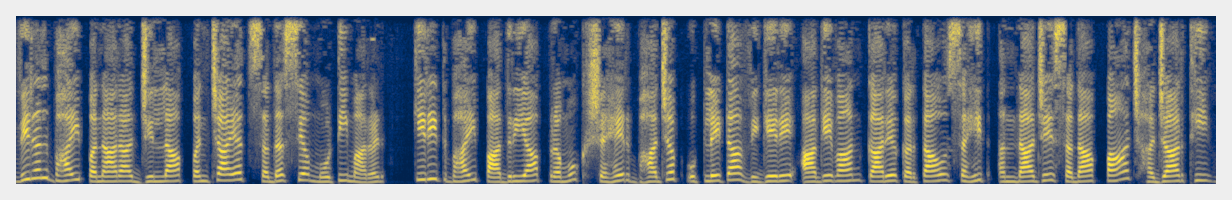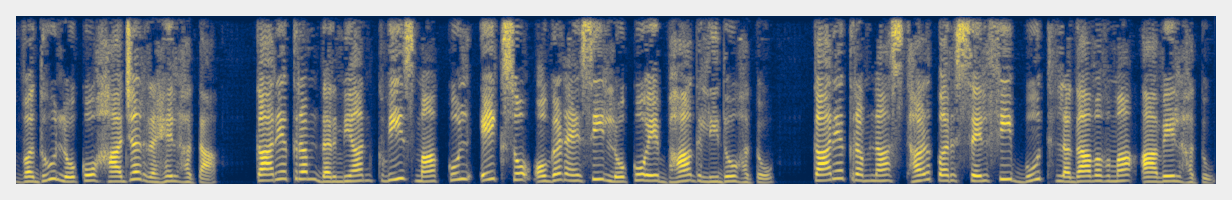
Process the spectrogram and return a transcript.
વિરલભાઈ પનારા જિલ્લા પંચાયત સદસ્ય મોટીમારડ, કિરીટભાઈ પાદરિયા પ્રમુખ શહેર ભાજપ ઉપલેટા વિગેરે આગેવાન કાર્યકર્તાઓ સહિત અંદાજે સદા પાંચ હજારથી વધુ લોકો હાજર રહેલ હતા. કાર્યક્રમ દરમિયાન ક્વીઝમાં કુલ એકસો ઓગણએસી લોકોએ ભાગ લીધો હતો. કાર્યક્રમના સ્થળ પર સેલ્ફી બૂથ લગાવવામાં આવેલ હતું.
